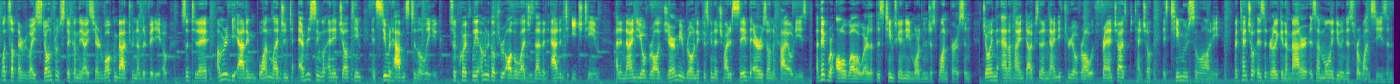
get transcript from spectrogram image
What's up everybody, Stone from Stick on the Ice here and welcome back to another video. So today, I'm going to be adding one legend to every single NHL team and see what happens to the league. So quickly, I'm going to go through all the legends that have been added to each team. At a 90 overall, Jeremy Roenick is going to try to save the Arizona Coyotes. I think we're all well aware that this team's going to need more than just one person. Join the Anaheim Ducks at a 93 overall with franchise potential is Teemu Selanne. Potential isn't really going to matter as I'm only doing this for one season.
